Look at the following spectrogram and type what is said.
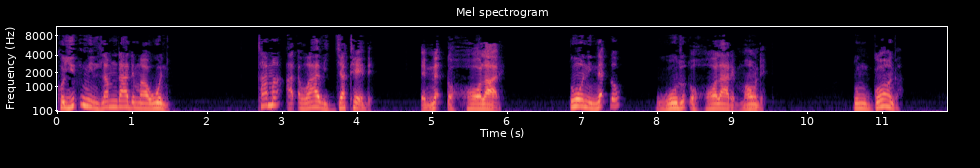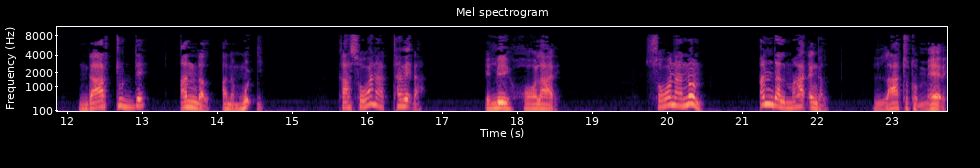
ko yiɗumin lamdade ma woni tama aɗa waawi jateede e neɗɗo hoolaare. Ɗum woni neɗɗo woduɗo hoolaare mawnde. Ɗum goonga ndartudde andal ana moƴƴi. Ka so wona taweɗa e ley hoolaare. So wona noon andal maɗa ngal laatoto mere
